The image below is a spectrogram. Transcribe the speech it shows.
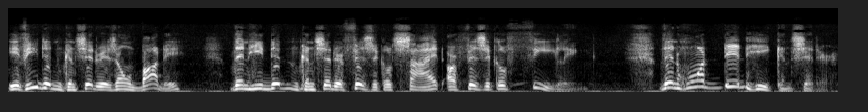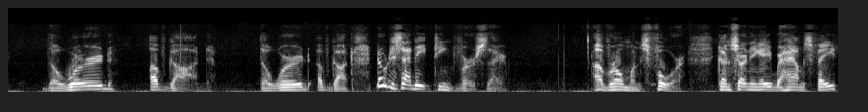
if he didn't consider his own body, then he didn't consider physical sight or physical feeling. Then what did he consider? The Word of God the Word of God. Notice that 18th verse there of Romans 4. Concerning Abraham's faith,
